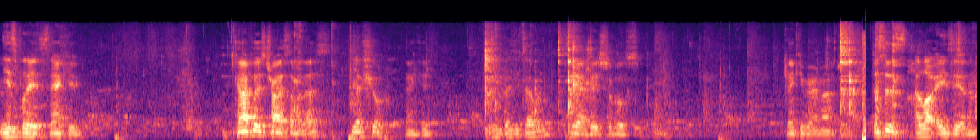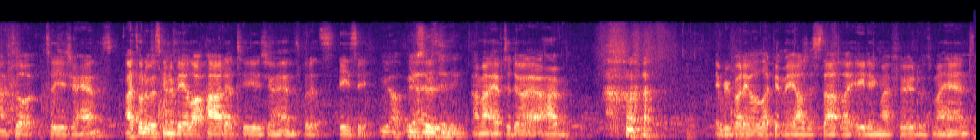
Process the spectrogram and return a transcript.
Yes, please. Thank you. Can I please try some of this? Yeah, sure. Thank you. This is vegetable. Yeah, vegetables. Thank you very much. This is a lot easier than I thought to use your hands. I thought it was going to be a lot harder to use your hands, but it's easy. Yeah, Yeah, it's it's easy. easy. I might have to do it at home. Everybody will look at me, I'll just start like eating my food with my hands.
